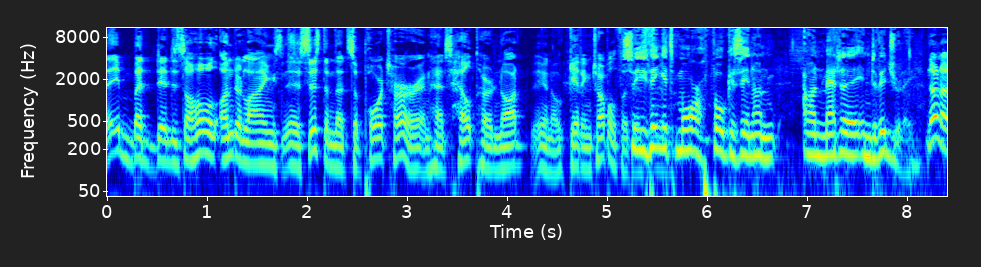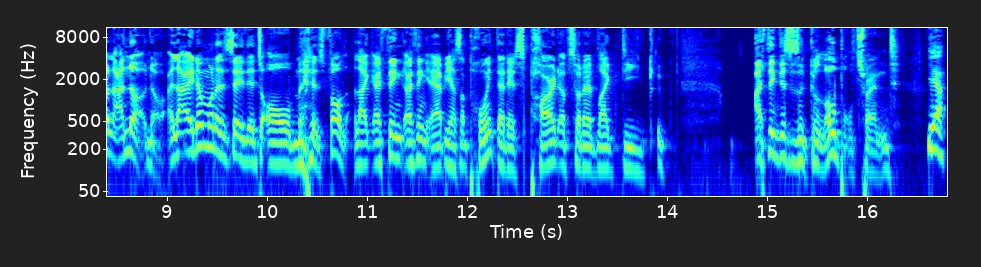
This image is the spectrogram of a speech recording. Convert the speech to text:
Eh, But there's a whole underlying uh, system that supports her and has helped her not, you know, get in trouble for So this. you think it's more focusing on on Mette individually? No, no, no, no, no. I don't want to say that it's all Mette's fault. Like I think I think Abby has a point that it's part of sort of like the. I think this is a global trend. Yeah,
